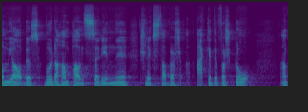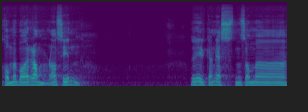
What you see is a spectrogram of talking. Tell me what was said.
om Jabes, hvordan han panser inn i slektstavler, er ikke til å forstå. Han kommer bare ramlende inn. Det virker nesten som uh,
